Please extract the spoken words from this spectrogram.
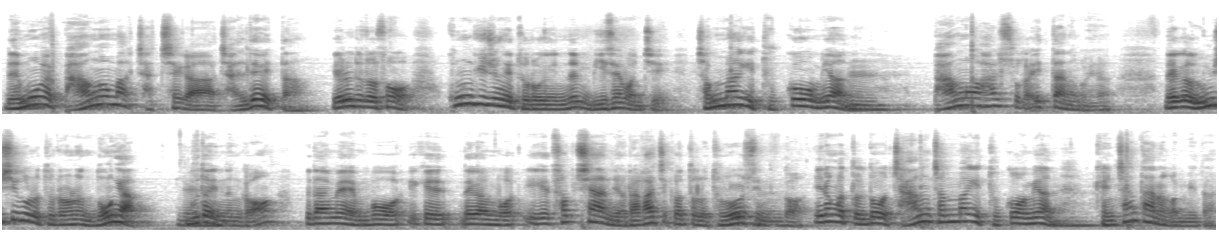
내 몸의 방어막 자체가 잘 되어 있다. 예를 들어서 공기 중에 들어있는 미세먼지, 점막이 두꺼우면 음. 방어할 수가 있다는 거예요. 내가 음식으로 들어오는 농약 네. 묻어 있는 거, 그 다음에 뭐 이게 내가 뭐 이게 섭취한 여러 가지 것들로 들어올 수 있는 거, 이런 것들도 장 점막이 두꺼우면 괜찮다는 겁니다.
